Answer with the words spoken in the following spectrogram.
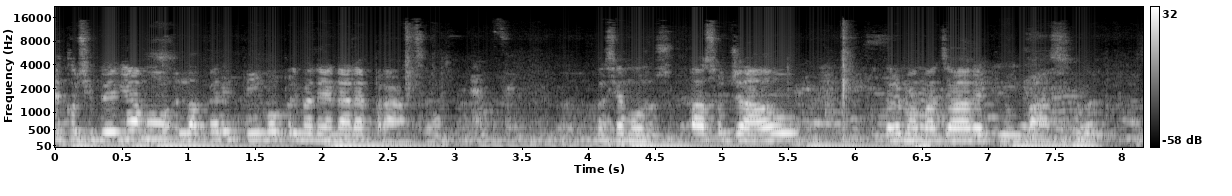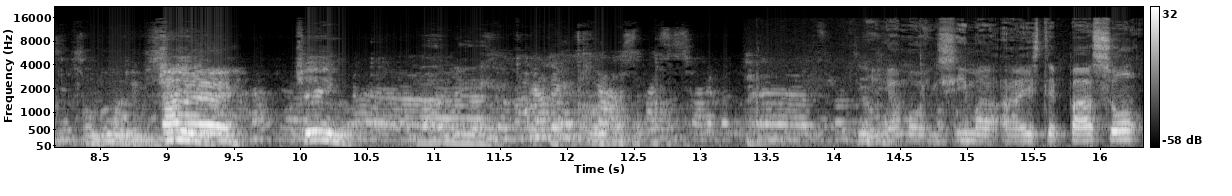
Eccoci, beviamo l'aperitivo prima di andare a pranzo. Passiamo su Passo Giau, andremo a mangiare più in basso. Salve! Cin. Llegamos encima a este paso,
